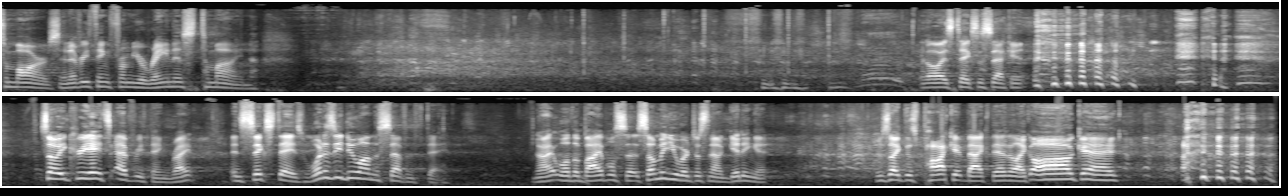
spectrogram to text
to Mars, and everything from Uranus to mine. it always takes a second. so he creates everything, right? In six days. What does he do on the seventh day? All right, well, the Bible says, some of you are just now getting it. There's like this pocket back there. They're like, oh, okay.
